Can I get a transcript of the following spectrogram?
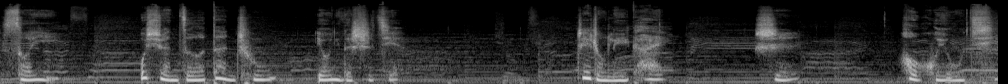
所以，我选择淡出有你的世界。这种离开，是后会无期。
